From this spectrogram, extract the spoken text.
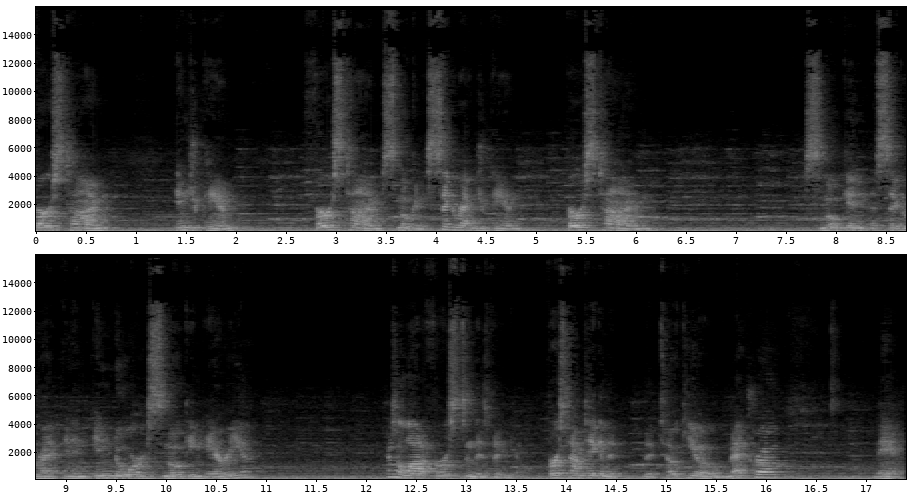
First time in Japan, first time smoking a cigarette in Japan, first time smoking a cigarette in an indoor smoking area. There's a lot of firsts in this video. First time taking the, the Tokyo Metro. Man,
